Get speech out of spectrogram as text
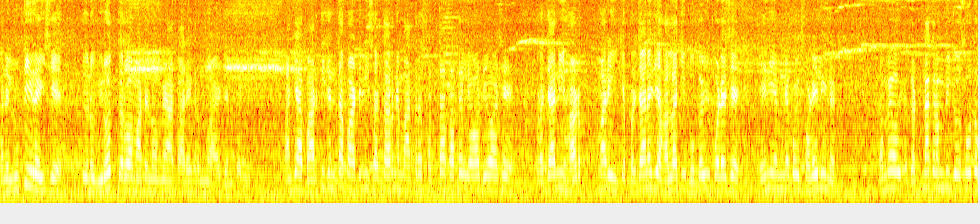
અને લૂંટી રહી છે. તો એનો વિરોધ કરવા માટેનો અમે આ કાર્યક્રમનું આયોજન કર્યું છે. કારણ કે આ ભારતીય જનતા પાર્ટીની સરકારને માત્ર સત્તા સાથે લેવા દેવા છે, પ્રજાની હાડમારી કે પ્રજાને જે હાલાકી ભોગવવી પડે છે, એની એમને કોઈ પડેલી નથી. તમે ઘટનાક્રમ બી જોશો તો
